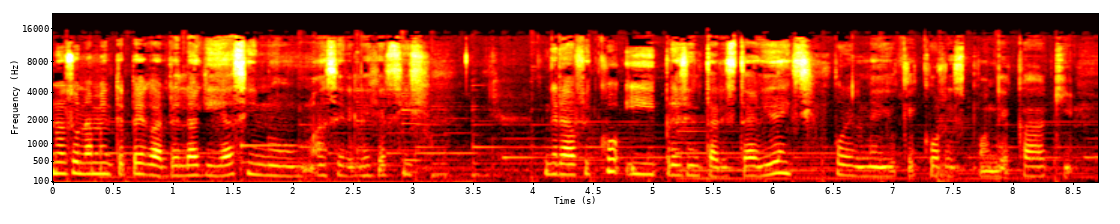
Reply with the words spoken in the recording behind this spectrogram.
no solamente pegar de la guía, sino hacer el ejercicio gráfico y presentar esta evidencia por el medio que corresponde a cada quien.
